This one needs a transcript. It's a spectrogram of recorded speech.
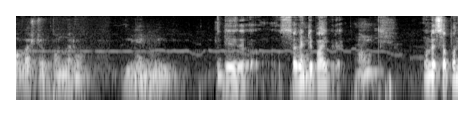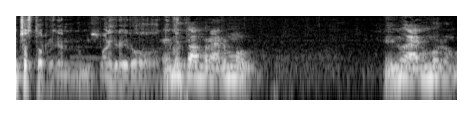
ଅଗଷ୍ଟ ପନ୍ଦର ସେଭେଣ୍ଟି ଫାଇଭରେ ଉଣେଇଶହ ପଞ୍ଚସ୍ତରରେ ପାଣିଗ୍ରାହୀର ଆମର ଆରମ୍ଭ ଏଣୁ ଆରମ୍ଭ ରଙ୍ଗ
